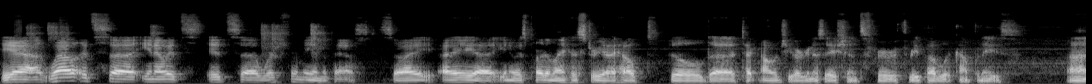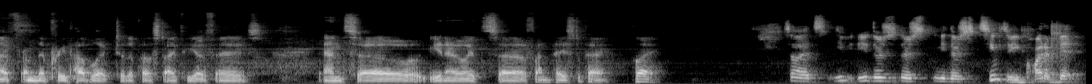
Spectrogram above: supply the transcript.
Yeah, well, it's uh, you know it's it's uh, worked for me in the past. So I I uh, you know as part of my history, I helped build uh, technology organizations for three public companies, uh, from the pre-public to the post-IPO phase, and so you know it's a fun pace to pay play. So it's you, you, there's there's I mean there's seems to be quite a bit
